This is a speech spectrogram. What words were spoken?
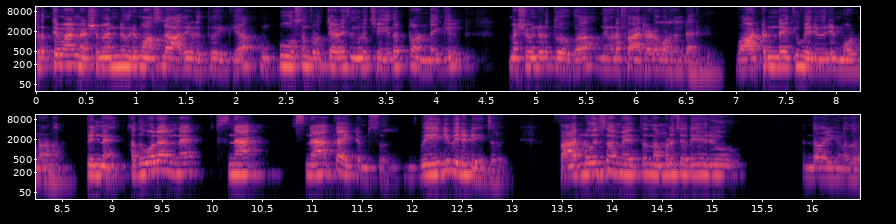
കൃത്യമായ മെഷർമെന്റ് ഒരു മാസത്തിൽ ആദ്യം എടുത്തു വയ്ക്കുക മുപ്പത് ദിവസം കൃത്യമായിട്ട് നിങ്ങൾ ചെയ്തിട്ടുണ്ടെങ്കിൽ മെഷർമെന്റ് എടുത്ത് നോക്കുക നിങ്ങളുടെ ഫാറ്റ് അവിടെ കുറഞ്ഞിട്ടായിരിക്കും. ഇൻടേക്ക് വെരി വെരി ഇമ്പോർട്ടന്റ് ആണ്. പിന്നെ അതുപോലെ തന്നെ snack snack items very very danger fat loss സമയത്ത് നമ്മൾ ചെറിയൊരു എന്താ കഴിക്കണത്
